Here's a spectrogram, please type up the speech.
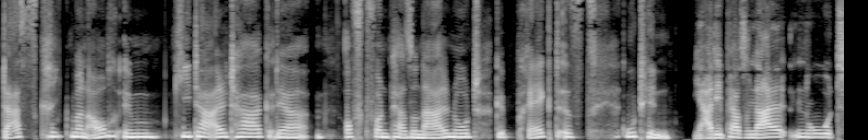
das kriegt man auch im Kita-Alltag, der oft von Personalnot geprägt ist, gut hin. Ja, die Personalnot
